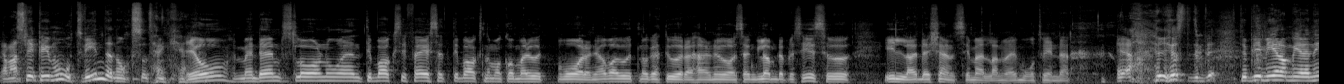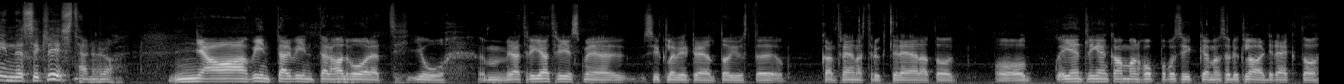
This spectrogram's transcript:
Ja, man slipper ju motvinden också tänker jag. Jo, men den slår nog en tillbaks i facet tillbaks när man kommer ut på våren. Jag var ute några turer här nu och sen glömde precis hur illa det känns emellan med motvinden. Ja, just det. Du blir, du blir mer och mer en innecyklist här nu då. Ja, vinter, vinterhalvåret, jo. Mm, jag, tri- jag trivs med att cykla virtuellt och just eh, kan träna strukturerat och, och egentligen kan man hoppa på cykeln och så är du klar direkt och,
